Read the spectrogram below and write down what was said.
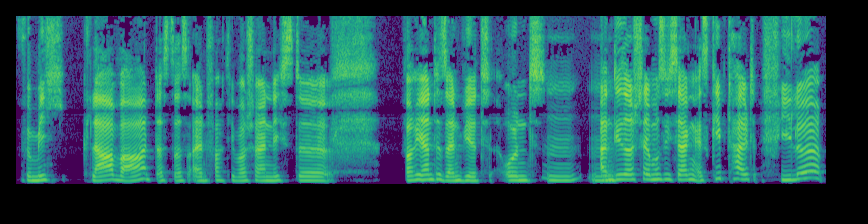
für mich klar war, dass das einfach die wahrscheinlichste Variante sein wird. Und mhm. mhm. an dieser Stelle muss ich sagen, es gibt halt viele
